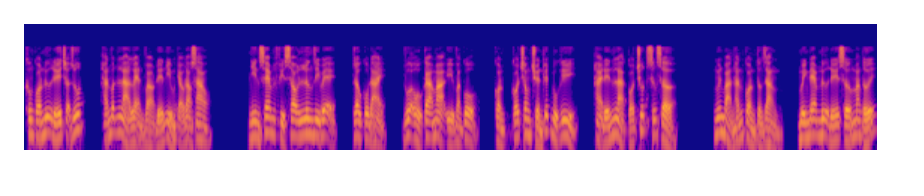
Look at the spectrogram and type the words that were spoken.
Không có nữ đế trợ giúp, hắn vẫn là lẹn vào đến ỉm kẹo đao sao. Nhìn xem phía sau lưng di bệ dâu cổ đài vua ổ ca mạ ỉ văn cổ, còn có trong truyền thuyết bù ghi hải đến là có chút xứng sở nguyên bản hắn còn tưởng rằng, mình đem nữ đế sớm mang tới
